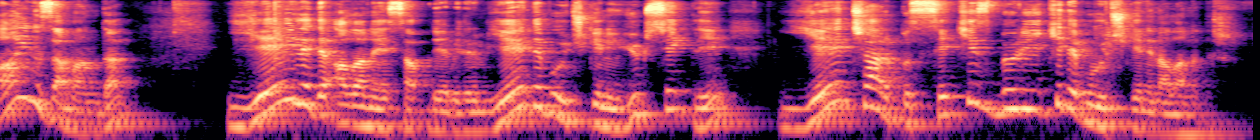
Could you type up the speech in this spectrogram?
Aynı zamanda y ile de alanı hesaplayabilirim. y de bu üçgenin yüksekliği y çarpı 8 bölü 2 de bu üçgenin alanıdır.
